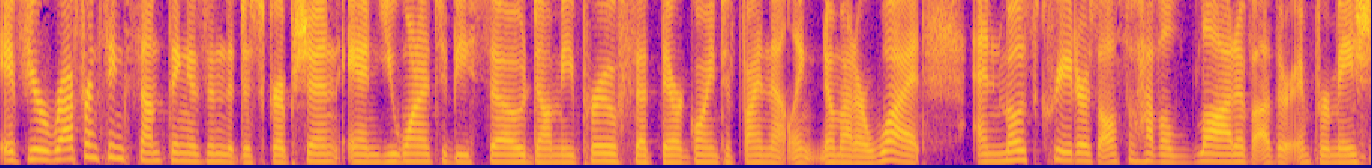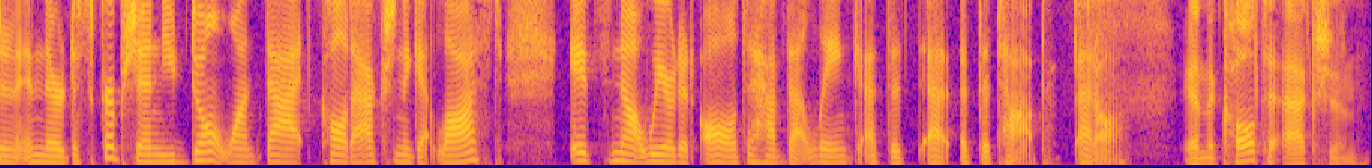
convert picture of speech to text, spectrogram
If you're referencing something is in the description and you want it to be so dummy proof that they're going to find that link no matter what, and most creators also have a lot of other information in their description, you don't want that call to action to get lost. It's not weird at all to have that link at the at, at the top at all. And the call to action,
